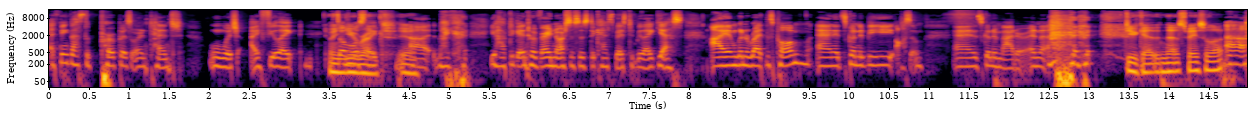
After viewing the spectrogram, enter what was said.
I think that's the purpose or intent in which I feel like when it's you almost write, like yeah. uh, like you have to get into a very narcissistic headspace to be like yes I am going to write this poem and it's going to be awesome and it's going to matter and uh, Do you get in that space a lot? uh,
